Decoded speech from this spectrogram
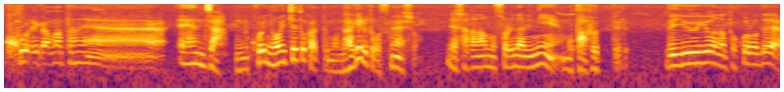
これがまたねええんじゃ。こういう野池とかってもう投げるとこ少ないでしょ。で魚もそれなりにもうタフってる。っていうようなところで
